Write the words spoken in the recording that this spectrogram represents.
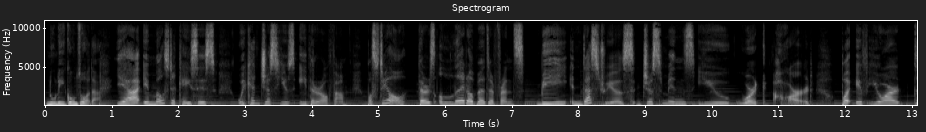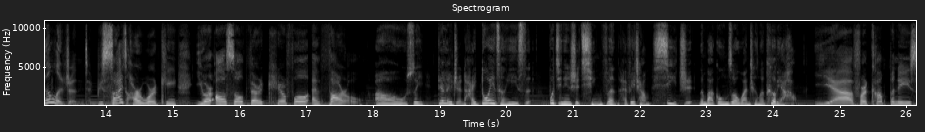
努力工作的。Yeah, in most cases, we can just use either of them, but still, there's a little bit difference. Being industrious just means you work hard. But if you are diligent, besides hardworking, you are also very careful and thorough. 哦，所以 diligent 还多一层意思，不仅仅是勤奋，还非常细致，能把工作完成的特别好。Yeah, for companies,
